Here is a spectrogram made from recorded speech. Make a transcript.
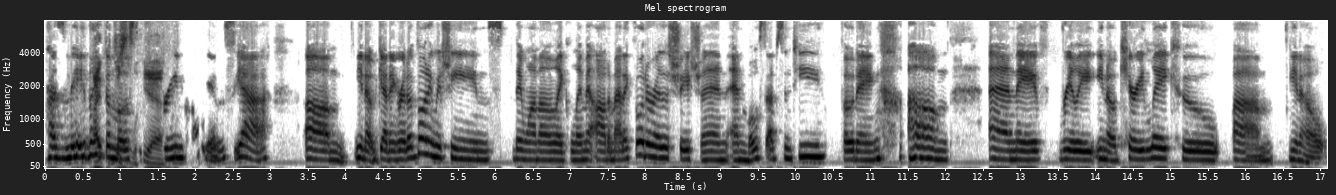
has made like I the just, most yeah. extreme claims. Yeah. Um, you know, getting rid of voting machines. They want to like limit automatic voter registration and most absentee voting. and they've really, you know, Kari Lake, who, um, you know,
